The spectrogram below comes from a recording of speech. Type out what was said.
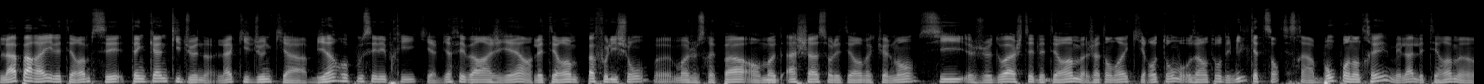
Là, pareil, l'Ethereum, c'est Tenkan Kijun. La Kijun qui a bien repoussé les prix, qui a bien fait barrage hier. L'Ethereum, pas folichon. Euh, moi, je serais pas en mode achat sur l'Ethereum actuellement. Si je dois acheter de l'Ethereum, j'attendrai qu'il retombe aux alentours des 1400. Ce serait un bon point d'entrée, mais là, l'Ethereum, euh,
